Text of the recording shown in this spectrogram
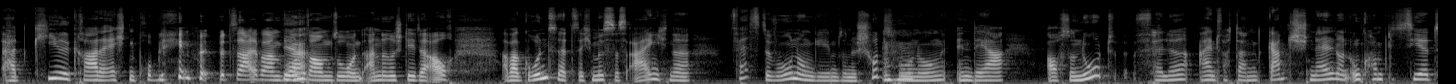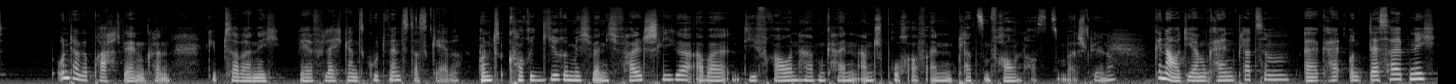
hat Kiel gerade echt ein Problem mit bezahlbarem Wohnraum ja. so und andere Städte auch. Aber grundsätzlich müsste es eigentlich eine feste Wohnung geben, so eine Schutzwohnung, mhm. in der auch so Notfälle einfach dann ganz schnell und unkompliziert untergebracht werden können. Gibt es aber nicht. Wäre vielleicht ganz gut, wenn es das gäbe. Und korrigiere mich, wenn ich falsch liege, aber die Frauen haben keinen Anspruch auf einen Platz im Frauenhaus zum Beispiel, ne? Genau, die haben keinen Platz im, äh, und deshalb nicht,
